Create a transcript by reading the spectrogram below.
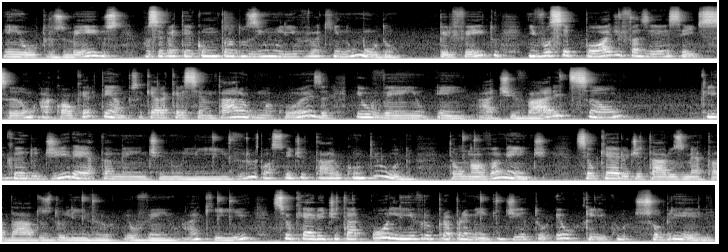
em outros meios, você vai ter como produzir um livro aqui no Moodle. Perfeito? E você pode fazer essa edição a qualquer tempo. Se quer acrescentar alguma coisa, eu venho em ativar edição, clicando diretamente no livro, posso editar o conteúdo. Então, novamente, se eu quero editar os metadados do livro, eu venho aqui. Se eu quero editar o livro propriamente dito, eu clico sobre ele.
